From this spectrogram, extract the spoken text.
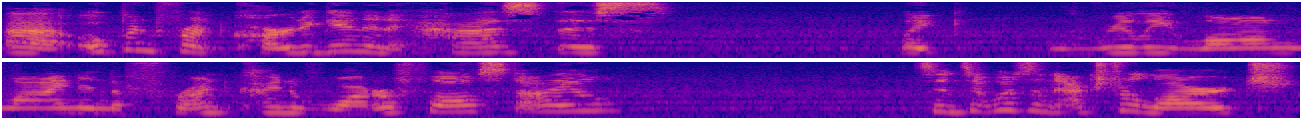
uh, open front cardigan and it has this like really long line in the front, kind of waterfall style. Since it was an extra large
